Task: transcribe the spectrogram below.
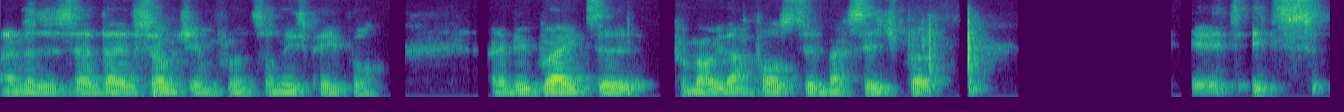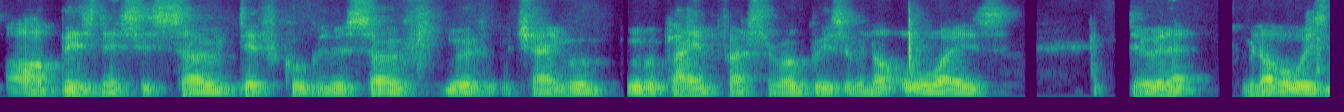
and as I said, they have so much influence on these people, and it'd be great to promote that positive message. But it, it's our business is so difficult because we're so we're, we're, we were playing professional rugby, so we're not always doing it. We're not always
